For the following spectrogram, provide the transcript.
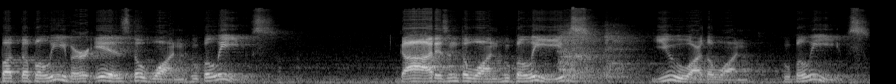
but the believer is the one who believes. God isn't the one who believes. You are the one who believes.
